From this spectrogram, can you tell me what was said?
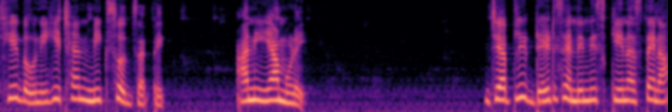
हे दोन्हीही छान मिक्स होत जाते. आणि यामुळे जी आपली डेड झालेली स्किन असते ना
